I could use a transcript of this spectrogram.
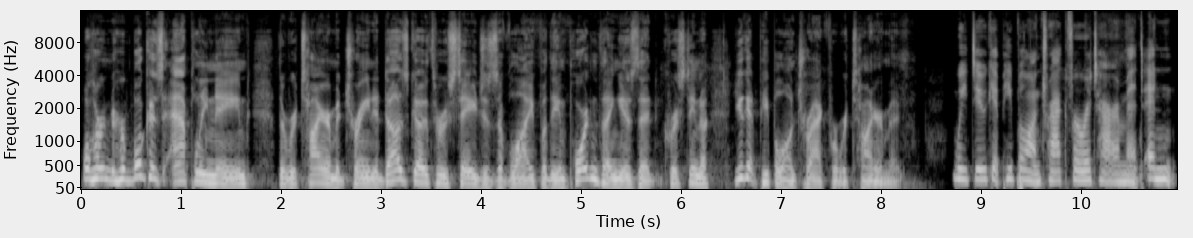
well, her, her book is aptly named The Retirement Train. It does go through stages of life, but the important thing is that, Christina, you get people on track for retirement. we do get people on track for retirement. And,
